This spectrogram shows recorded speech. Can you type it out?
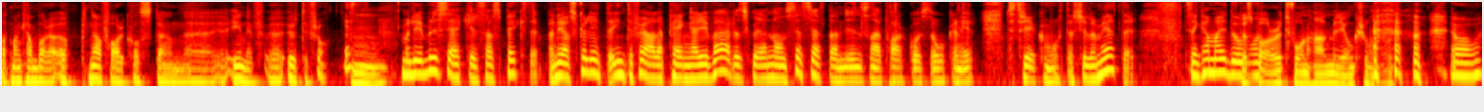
att man kan bara öppna farkosten eh, inif, utifrån. Yes. Mm. Men det är väl säkerhetsaspekter. Men jag skulle inte, inte för alla pengar i världen skulle jag någonsin sätta mig i en sån här farkost och åka ner till 3,8 kilometer. Sen kan man ju då... Då sparar du 2,5 miljoner kronor. ja.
